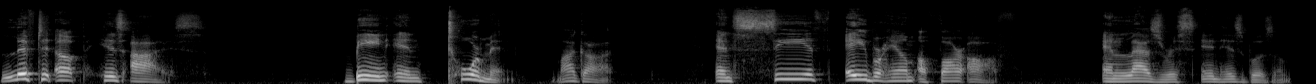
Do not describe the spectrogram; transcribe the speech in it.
lifted up his eyes, being in torment, my God, and seeth Abraham afar off and Lazarus in his bosom.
